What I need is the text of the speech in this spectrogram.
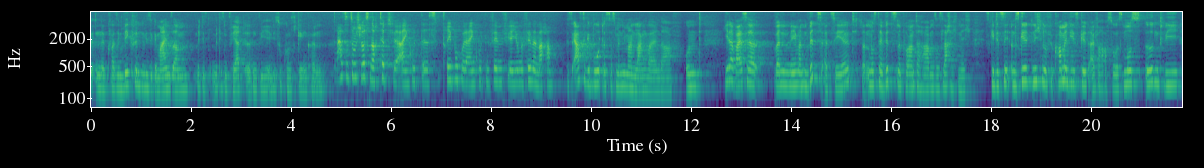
eine, quasi einen Weg finden, wie sie gemeinsam mit diesem, mit diesem Pferd irgendwie in die Zukunft gehen können. Hast du zum Schluss noch Tipps für ein gutes Drehbuch oder einen guten Film für junge Filmemacher? Das erste Gebot ist, dass man niemanden langweilen darf. Und jeder weiß ja, wenn mir jemand einen Witz erzählt, dann muss der Witz eine Pointe haben, sonst lache ich nicht. Es geht jetzt nicht, und es gilt nicht nur für Comedy, es gilt einfach auch so. Es muss irgendwie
